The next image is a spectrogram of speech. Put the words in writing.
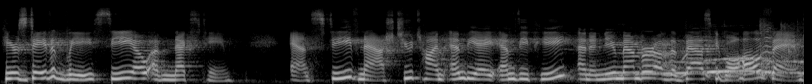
Here's David Lee, CEO of Nexteam, and Steve Nash, two time NBA MVP and a new member of the Basketball Hall of Fame.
